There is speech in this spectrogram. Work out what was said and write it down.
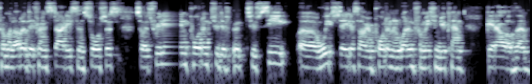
from a lot of different studies and sources. So it's really important to to see uh, which data are important and what information you can get out of them.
